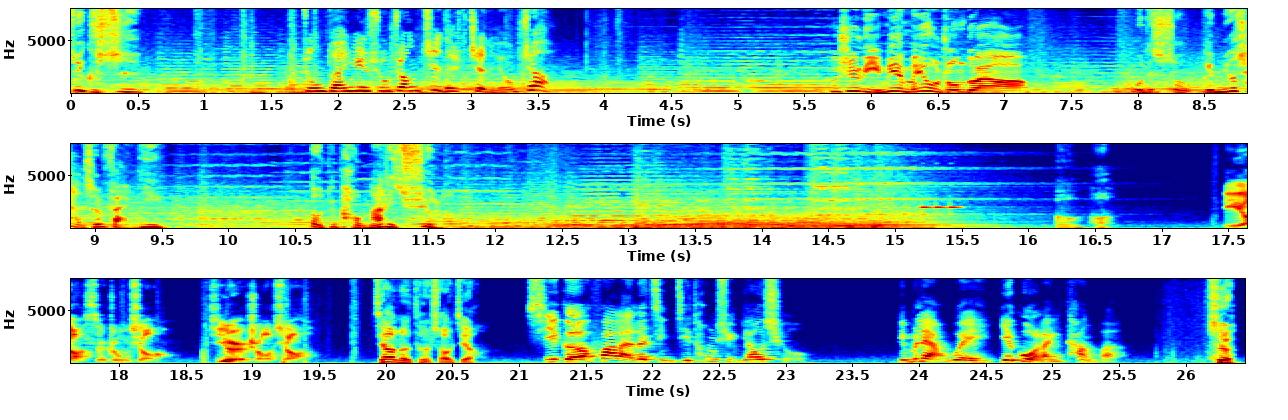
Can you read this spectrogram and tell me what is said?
这个是终端运输装置的整流罩。可是里面没有终端啊！我的手也没有产生反应，到底跑哪里去了？迪亚斯中校，吉尔少校，加勒特少将，席格发来了紧急通讯要求，你们两位也过来一趟吧。是。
